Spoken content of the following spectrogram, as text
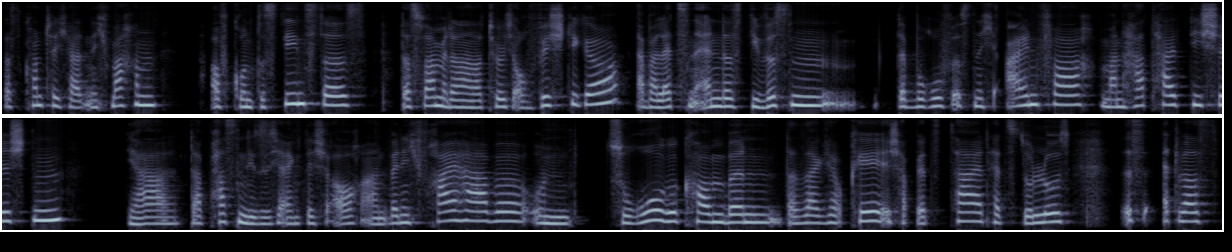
Das konnte ich halt nicht machen aufgrund des Dienstes. Das war mir dann natürlich auch wichtiger. Aber letzten Endes, die wissen, der Beruf ist nicht einfach. Man hat halt die Schichten. Ja, da passen die sich eigentlich auch an. Wenn ich frei habe und zur Ruhe gekommen bin, dann sage ich, okay, ich habe jetzt Zeit, hättest du Lust. Ist etwas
